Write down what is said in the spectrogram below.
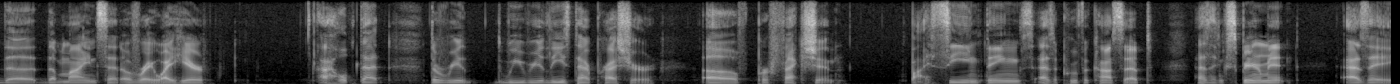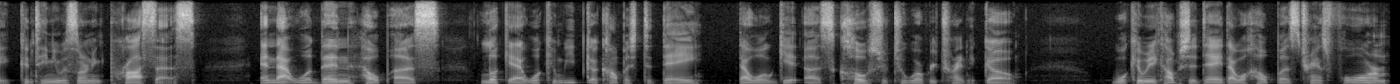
the the mindset of Ray White here. I hope that the re- we release that pressure of perfection by seeing things as a proof of concept, as an experiment, as a continuous learning process and that will then help us look at what can we accomplish today that will get us closer to where we're trying to go. What can we accomplish today that will help us transform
